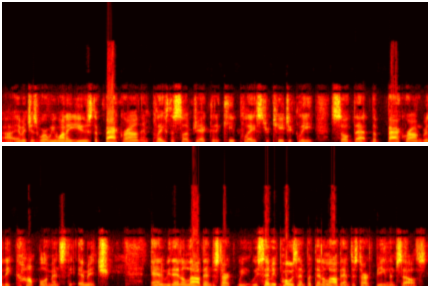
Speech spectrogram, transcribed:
uh, images where we want to use the background and place the subject in a key place strategically so that the background really complements the image. And we then allow them to start, we, we semi-pose them, but then allow them to start being themselves.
